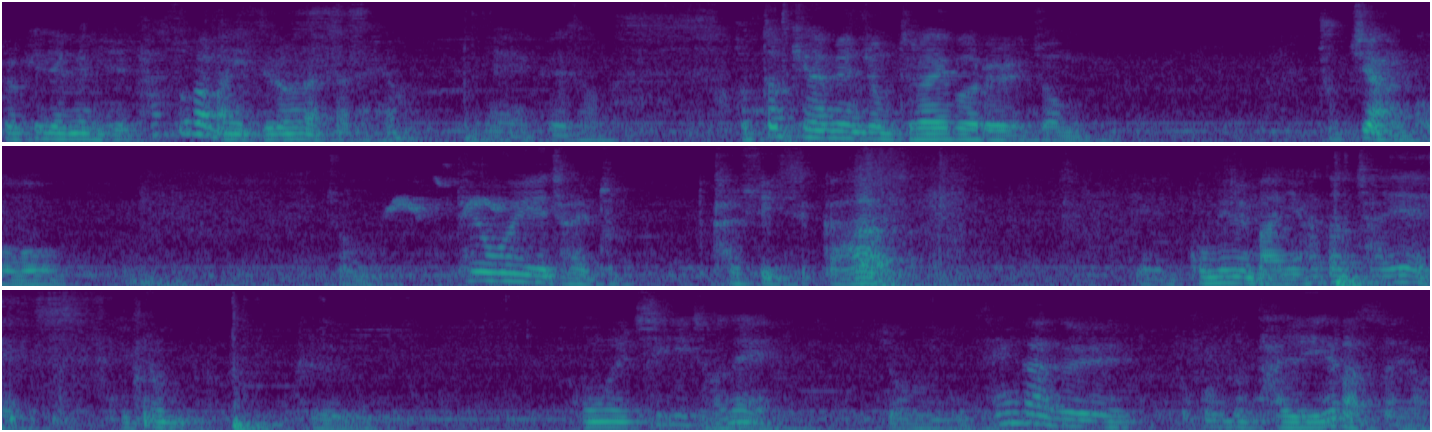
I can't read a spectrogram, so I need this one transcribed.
그렇게 되면 이제 타수가 많이 늘어났잖아요. 예, 그래서 어떻게 하면 좀 드라이버를 좀 죽지 않고 좀 페어웨이에 잘 갈 수 있을까 예, 고민을 많이 하던 차에 좀 그 공을 치기 전에 좀 생각을 조금 좀 달리 해봤어요.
